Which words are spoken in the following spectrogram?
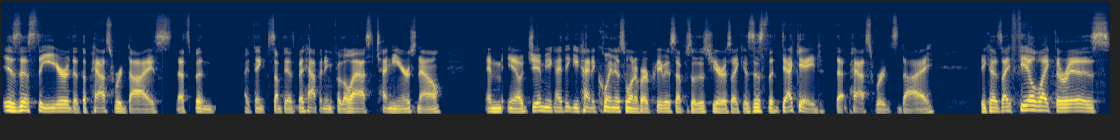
is this the year that the password dies? That's been, I think, something that's been happening for the last ten years now. And you know, Jim, I think you kind of coined this one of our previous episodes this year. Is like, is this the decade that passwords die? Because I feel like there is,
